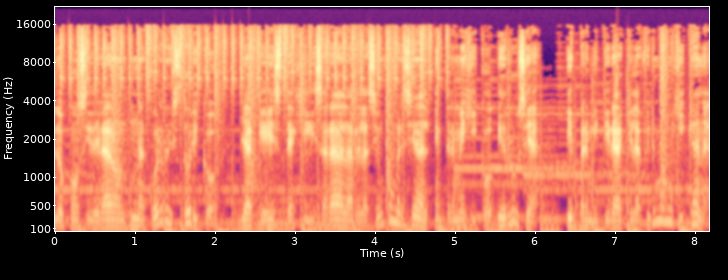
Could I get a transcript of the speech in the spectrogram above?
lo consideraron un acuerdo histórico, ya que este agilizará la relación comercial entre México y Rusia y permitirá que la firma mexicana,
